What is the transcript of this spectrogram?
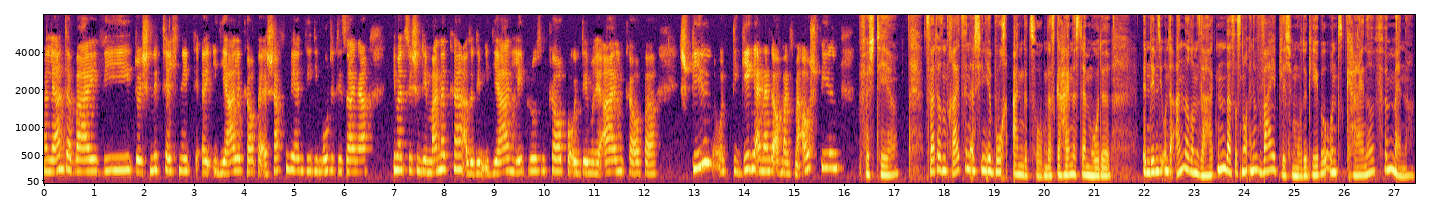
Man lernt dabei, wie durch Schnitttechnik äh, ideale Körper erschaffen werden, wie die Modedesigner immer zwischen dem Mannequin, also dem idealen leblosen Körper und dem realen Körper spielen und die gegeneinander auch manchmal ausspielen. Verstehe. 2013 erschien Ihr Buch Angezogen, das Geheimnis der Mode, in dem Sie unter anderem sagten, dass es nur eine weibliche Mode gebe und keine für Männer.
